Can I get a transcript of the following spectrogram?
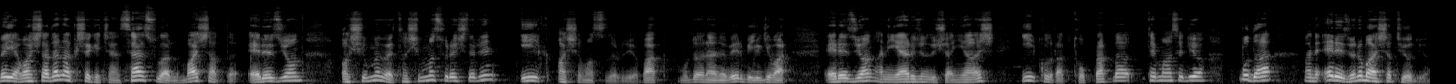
ve yamaçlardan akışa geçen sel sularının başlattığı erozyon, aşınma ve taşınma süreçlerinin ilk aşamasıdır diyor. Bak burada önemli bir bilgi var. Erozyon hani yeryüzüne düşen yağış ilk olarak toprakla temas ediyor. Bu da hani erozyonu başlatıyor diyor.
